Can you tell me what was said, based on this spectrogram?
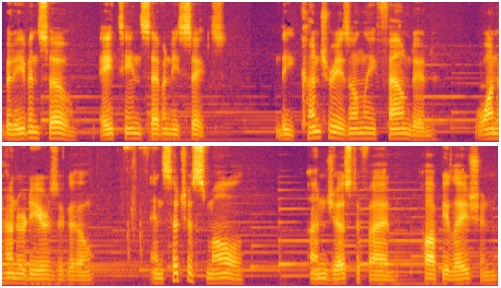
But even so, 1876, the country is only founded 100 years ago, and such a small, unjustified population,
